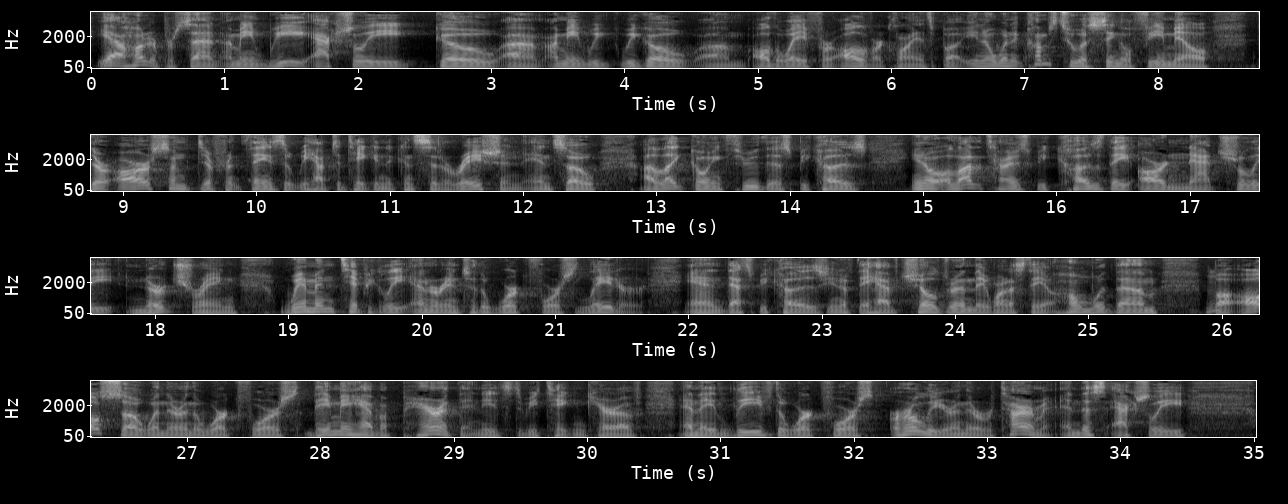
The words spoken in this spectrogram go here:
Yeah, hundred percent. I mean, we actually go. Um, I mean, we we go um, all the way for all of our clients, but you know, when it comes to a single female, there are some different things that we have to take into consideration. And so, I like going through this because you know, a lot of times because they are naturally nurturing, women typically enter into the workforce later. And that's because, you know, if they have children, they want to stay at home with them. Mm-hmm. But also, when they're in the workforce, they may have a parent that needs to be taken care of and they leave the workforce earlier in their retirement. And this actually,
